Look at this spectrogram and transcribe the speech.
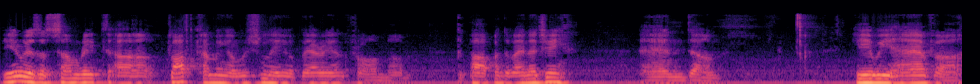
Here is a summary uh, plot coming originally a variant from um, Department of Energy. And um, here we have uh,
